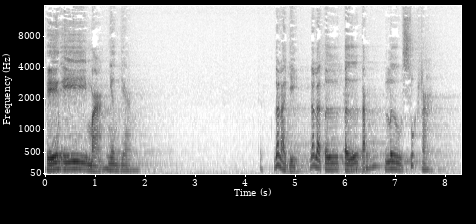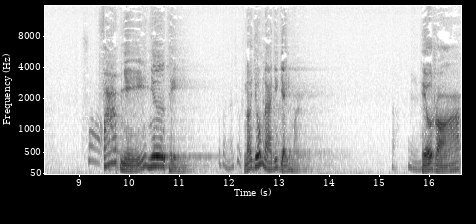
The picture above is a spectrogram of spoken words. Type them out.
Thiện y mãn nhân gian. Đó là gì? Đó là từ tự tánh lưu xuất ra. Pháp nhĩ như thị. Nó vốn là như vậy mà. Hiểu rõ.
